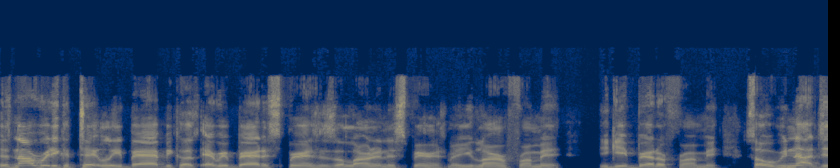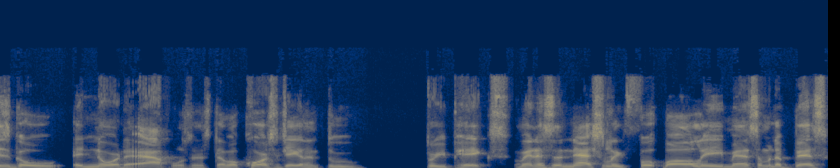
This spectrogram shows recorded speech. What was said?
It's not really technically bad because every bad experience is a learning experience, man. You learn from it you get better from it. So we not just go ignore the apples and stuff. Of course, Jalen threw three picks. Man, it's a National League Football League, man. Some of the best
